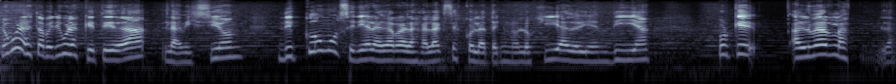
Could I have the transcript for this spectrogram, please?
Lo bueno de esta película es que te da la visión de cómo sería la guerra de las galaxias con la tecnología de hoy en día. Porque al ver las las,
